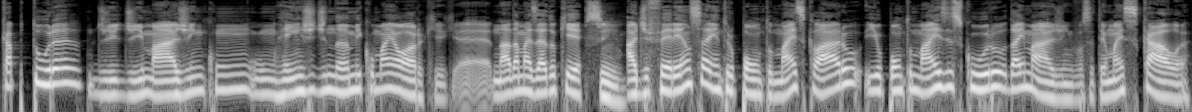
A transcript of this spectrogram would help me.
captura de, de imagem com um range dinâmico maior, que é, nada mais é do que Sim. a diferença entre o ponto mais claro e o ponto mais escuro da imagem. Você tem uma escala.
